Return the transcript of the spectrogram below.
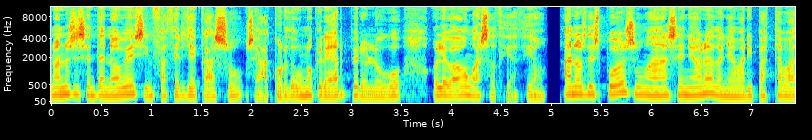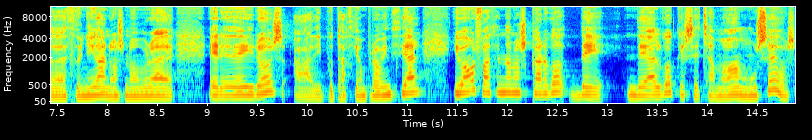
no ano 69 sin facerlle caso, o sea, acordou uno crear, pero logo o levaba unha asociación. Anos despois, unha señora, doña Maripaz Tabada de Zúñiga, nos nombra heredeiros á Diputación Provincial e vamos facéndonos cargo de, de algo que se chamaba museos.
